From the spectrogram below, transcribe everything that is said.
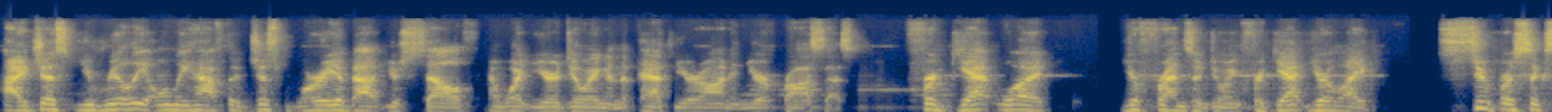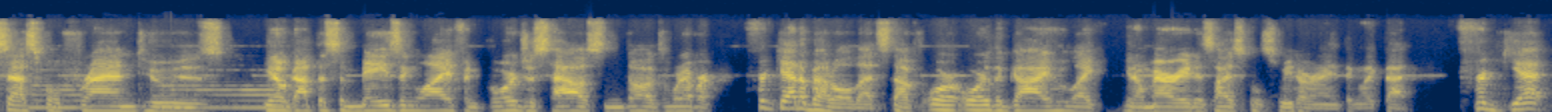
I just you really only have to just worry about yourself and what you're doing and the path you're on in your process. Forget what your friends are doing. Forget your like super successful mm-hmm. friend who's you know got this amazing life and gorgeous house and dogs and whatever. Forget about all that stuff or or the guy who like you know married his high school sweetheart or anything like that. Forget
